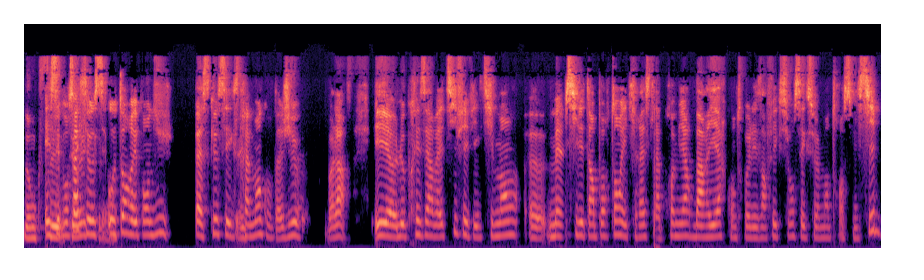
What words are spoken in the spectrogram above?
Donc, et c'est pour ça que c'est autant répandu, parce que c'est extrêmement contagieux. Voilà. Et euh, le préservatif, effectivement, euh, même s'il est important et qu'il reste la première barrière contre les infections sexuellement transmissibles,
